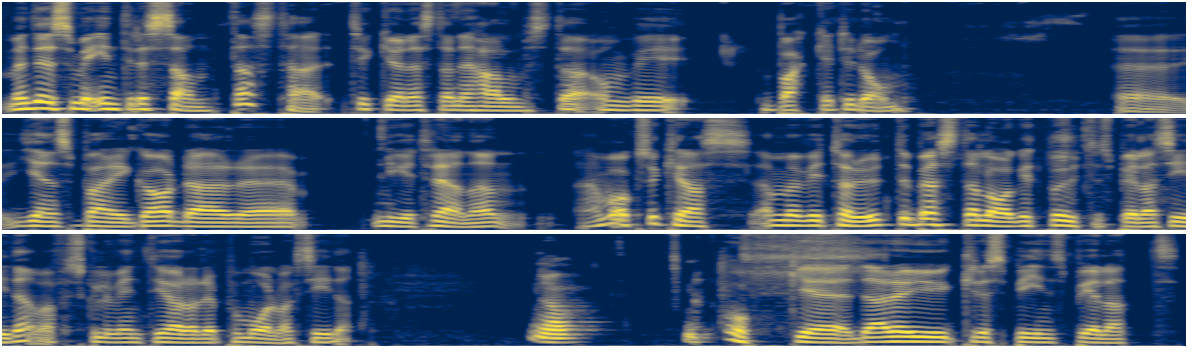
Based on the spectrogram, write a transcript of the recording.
Men det som är intressantast här tycker jag nästan är Halmstad om vi backar till dem eh, Jens Bergard där eh, nye tränaren Han var också krass Ja men vi tar ut det bästa laget på utespelarsidan Varför skulle vi inte göra det på målvaktssidan? Ja Och eh, där har ju Crespin spelat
